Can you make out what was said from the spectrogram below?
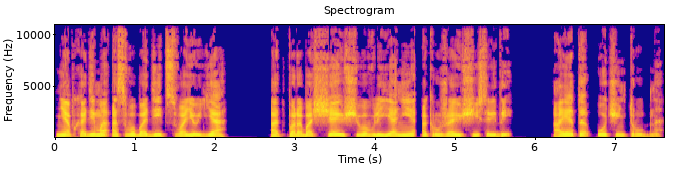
необходимо освободить свое «я» от порабощающего влияния окружающей среды. А это очень трудно.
